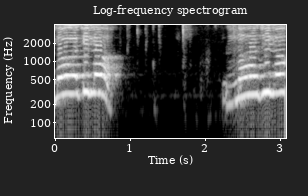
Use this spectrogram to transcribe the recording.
लो जी, लो। लो जी, लो।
